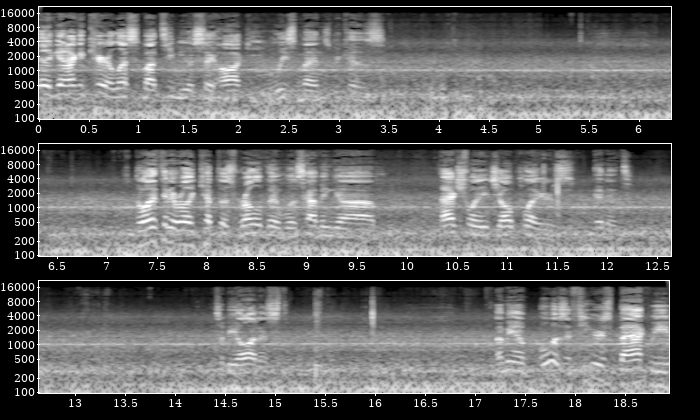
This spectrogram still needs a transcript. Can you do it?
And again, I could care less about Team USA hockey, at least men's, because the only thing that really kept us relevant was having um, actual NHL players in it. To be honest, I mean, what was it? A few years back, we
